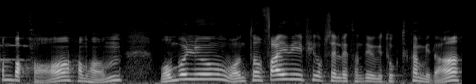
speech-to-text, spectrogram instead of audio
험버커 험험 원볼륨 원톤 5A 픽업 셀렉터인데 여기 독특합니다.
